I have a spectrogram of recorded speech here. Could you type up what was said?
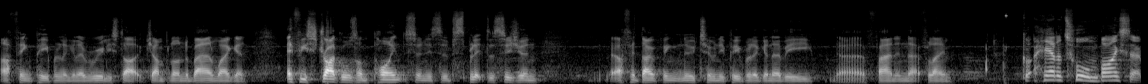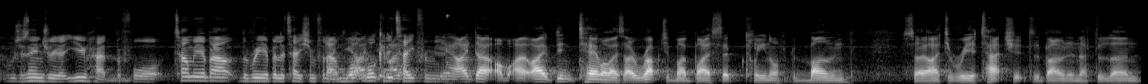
I think people are going to really start jumping on the bandwagon. If he struggles on points and it's a split decision, I don't think too many people are going to be uh, fanning that flame. Got he had a torn bicep, which is an injury that you had before. Tell me about the rehabilitation for that. and what, what could it take from you? Yeah, I don't. I, I didn't tear my bicep. I ruptured my bicep clean off the bone, so I had to reattach it to the bone and have to learn,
